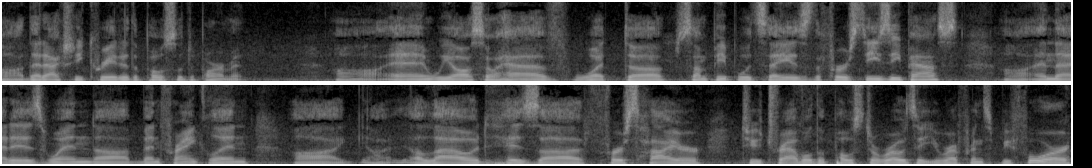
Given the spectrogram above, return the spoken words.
uh, that actually created the Postal Department. Uh, and we also have what uh, some people would say is the first E-ZPass, uh, and that is when uh, Ben Franklin allowed his uh, first hire to travel the postal roads that you referenced before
